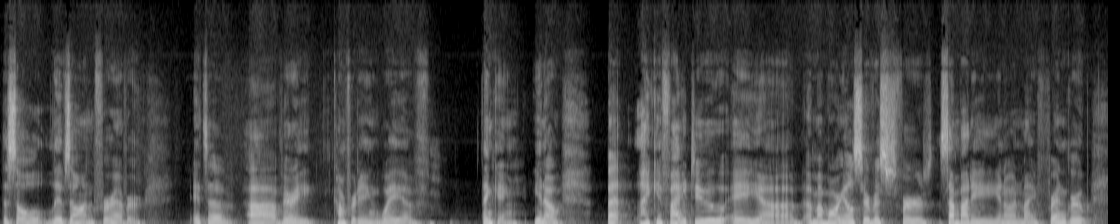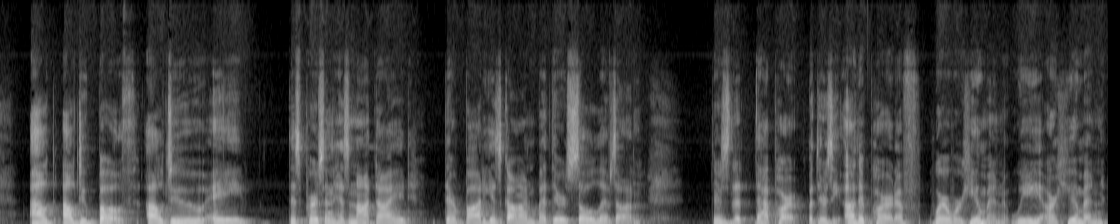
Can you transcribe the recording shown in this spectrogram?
the soul lives on forever. It's a uh, very comforting way of thinking, you know. But like if I do a, uh, a memorial service for somebody, you know, in my friend group, I'll I'll do both. I'll do a this person has not died, their body is gone, but their soul lives on. There's the, that part, but there's the other part of where we're human. We are human.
